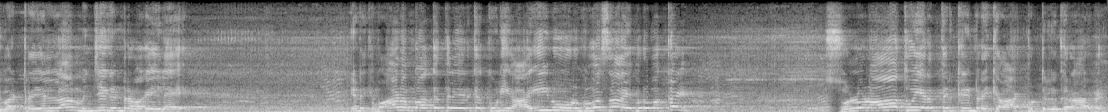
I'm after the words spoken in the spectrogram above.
இவற்றையெல்லாம் மிஞ்சுகின்ற வகையிலே இன்றைக்கு மானம்பாக்கத்தில் இருக்கக்கூடிய ஐநூறு விவசாய பெருமக்கள் சொல்லுனா துயரத்திற்கு இன்றைக்கு ஆட்பட்டு இருக்கிறார்கள்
